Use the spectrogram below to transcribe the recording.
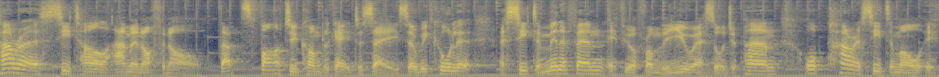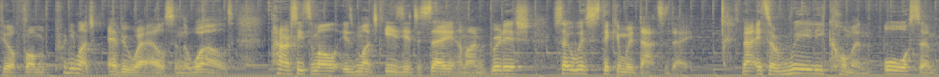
Para-acetyl-aminophenol. That's far too complicated to say, so we call it acetaminophen if you're from the US or Japan, or paracetamol if you're from pretty much everywhere else in the world. Paracetamol is much easier to say, and I'm British, so we're sticking with that today. Now, it's a really common, awesome,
